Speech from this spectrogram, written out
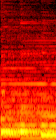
Música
